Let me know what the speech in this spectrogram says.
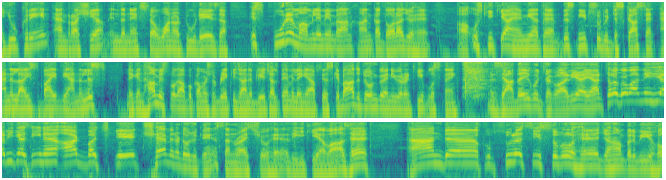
Ukraine and Russia in the next one और टू डेज़ इस पूरे मामले में इमरान खान का दौरा जो है uh, उसकी क्या अहमियत है? This needs to be discussed and analyse by the analyst लेकिन हम इस वक्त आपको कमर्शियल ब्रेक की जानब लिए चलते हैं मिलेंगे आपसे इसके बाद। Don't go anywhere and keep listening ज़्यादा ही कुछ जगवा दिया यार। चलो कोई बात नहीं जी अभी क्या सीन है? आठ बज के छह मिनट हो चुके हैं। सनराइज शो है अदील की आवाज़ है। एंड uh, खूबसूरत सी सुबह है जहाँ पर भी हो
